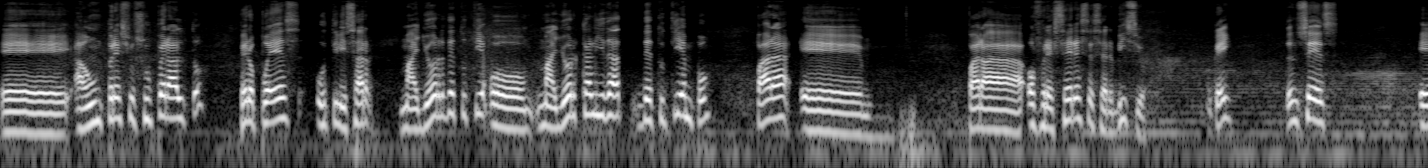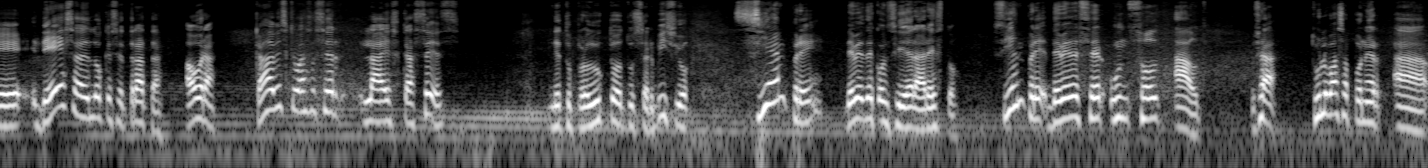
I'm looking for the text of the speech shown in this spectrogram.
eh, a un precio súper alto, pero puedes utilizar mayor de tu tiempo o mayor calidad de tu tiempo para para ofrecer ese servicio. ¿Ok? Entonces, eh, de esa es lo que se trata. Ahora, cada vez que vas a hacer la escasez de tu producto o tu servicio, siempre debes de considerar esto. Siempre debe de ser un sold out. O sea, tú lo vas a poner a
